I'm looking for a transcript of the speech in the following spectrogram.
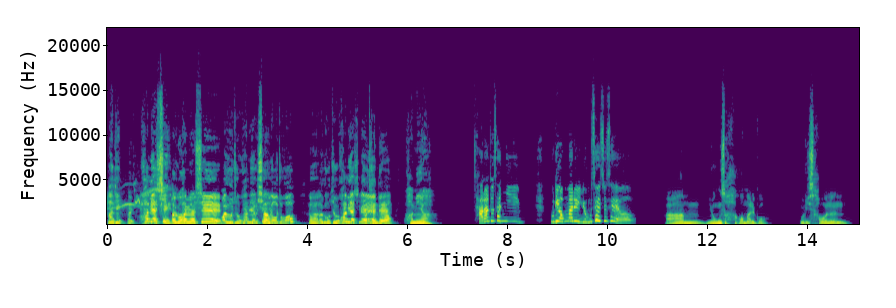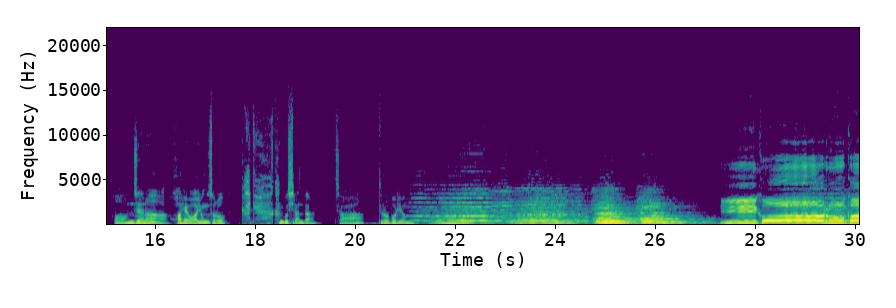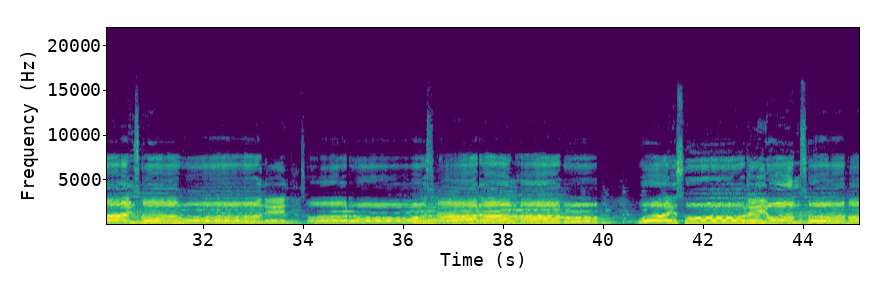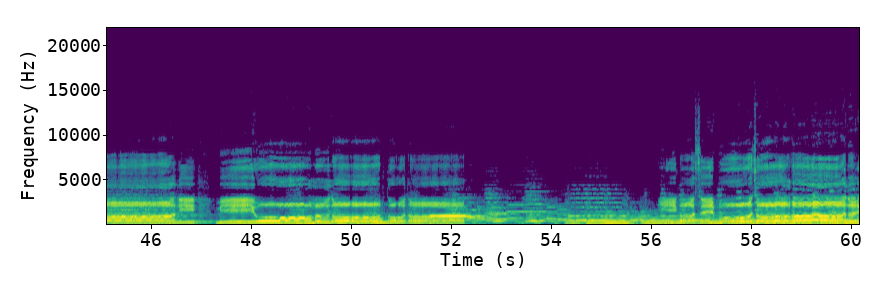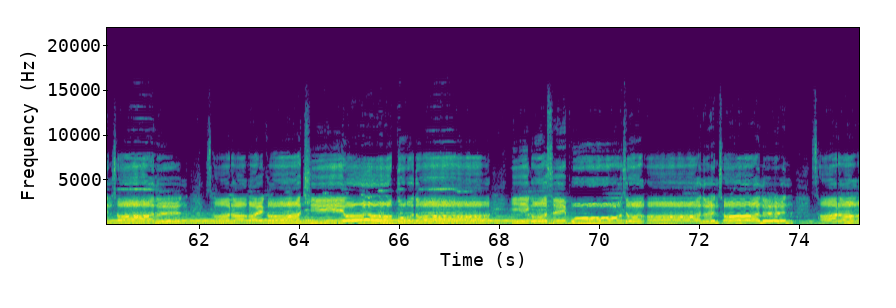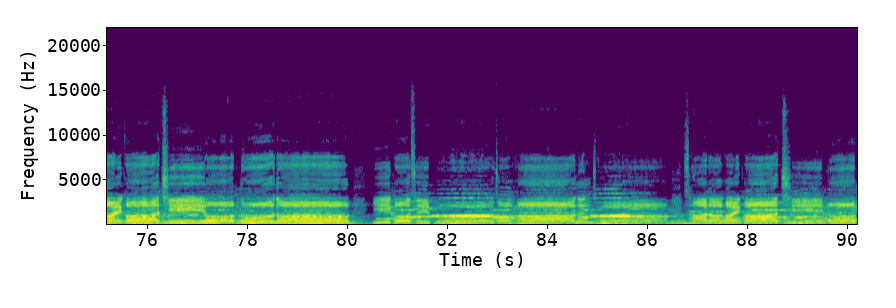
아니 화미야 씨. 아이고 화미야 씨. 아이고 저 화미야 씨 아니야 저거. 어, 아이고 저 화미야 씨네. 어떻게인데? 화미야. 자라도사님, 우리 엄마를 용서해 주세요. 암 용서하고 말고 우리 사원은 언제나 화해와 용서로 가득한 곳이란다. 자 들어보렴. 원수를 용서하니 미움은 없도다. 이것을 보정하는 자는 사랑할 가치 나는 사랑할 가치 없도다. 이것을 부정하는 자 사랑할 가치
